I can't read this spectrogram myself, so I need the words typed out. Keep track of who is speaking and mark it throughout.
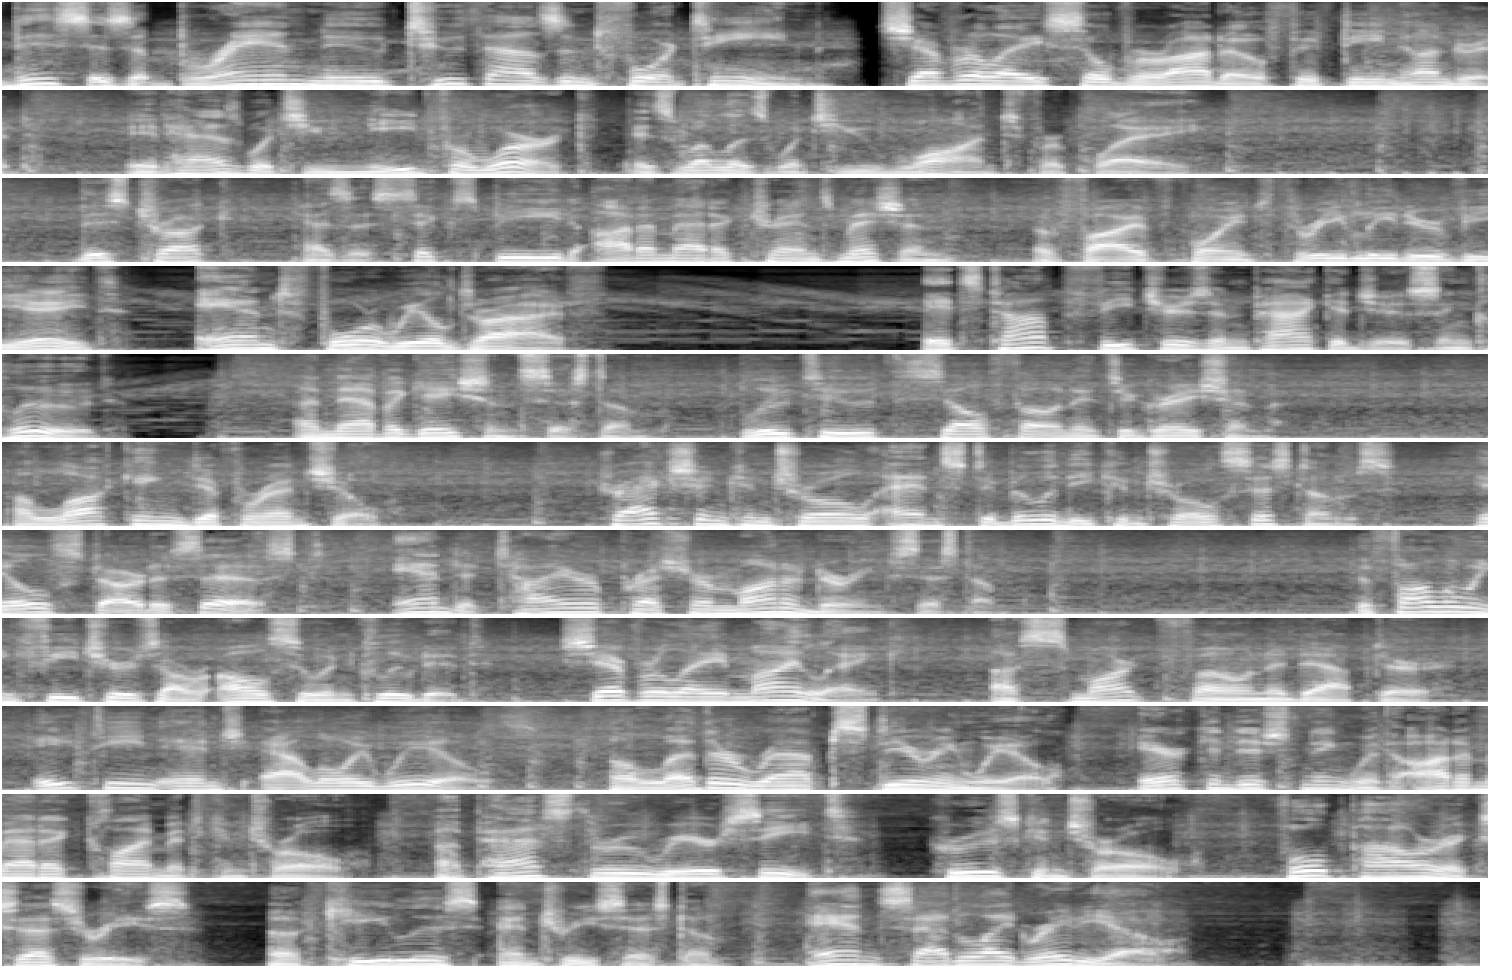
Speaker 1: This is a brand new 2014 Chevrolet Silverado 1500. It has what you need for work as well as what you want for play. This truck has a six-speed automatic transmission, a 5.3-liter V8, and four-wheel drive. Its top features and packages include a navigation system, Bluetooth cell phone integration, a locking differential, traction control and stability control systems, hill start assist, and a tire pressure monitoring system. The following features are also included. Chevrolet MyLink, a smartphone adapter, 18-inch alloy wheels, a leather-wrapped steering wheel, air conditioning with automatic climate control, a pass-through rear seat, cruise control, full power accessories, a keyless entry system, and satellite radio.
